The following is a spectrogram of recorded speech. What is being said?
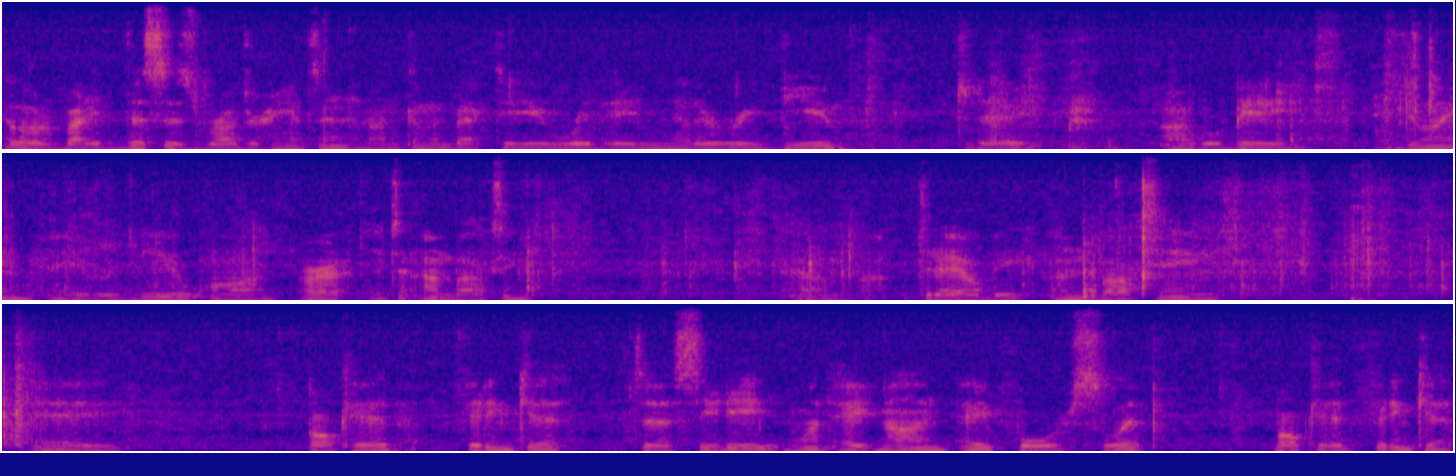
Hello everybody, this is Roger Hanson and I'm coming back to you with another review. Today I will be doing a review on, or it's an unboxing. Um, today I'll be unboxing a bulkhead fitting kit. A CD 18984 slip bulkhead fitting kit.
